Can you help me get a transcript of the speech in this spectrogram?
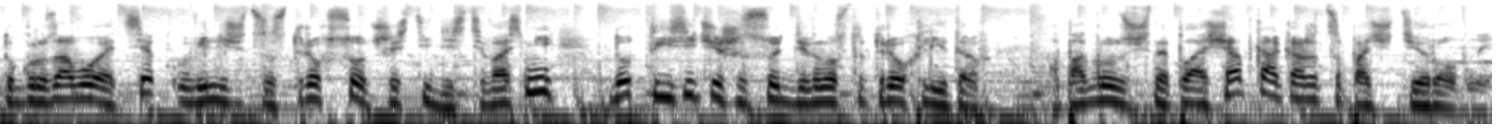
то грузовой отсек увеличится с 368 до 1693 литров, а погрузочная площадка окажется почти ровной.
